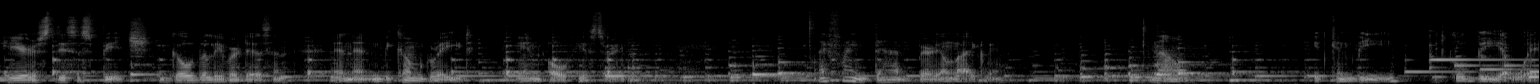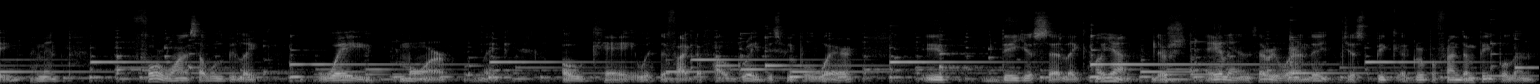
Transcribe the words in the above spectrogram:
Here's this speech. Go deliver this and, and, and become great in all history. I find that very unlikely. Now, it can be, it could be a way. I mean, for once, I will be like way more like okay with the fact of how great these people were. If they just said like oh yeah there's aliens everywhere and they just pick a group of random people and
